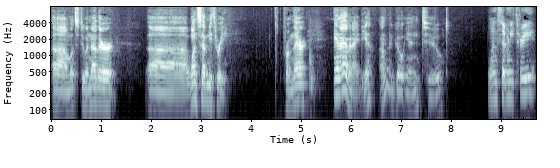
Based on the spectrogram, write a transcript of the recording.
Um, let's do another uh, 173 from there. And I have an idea. I'm going to go into 173.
